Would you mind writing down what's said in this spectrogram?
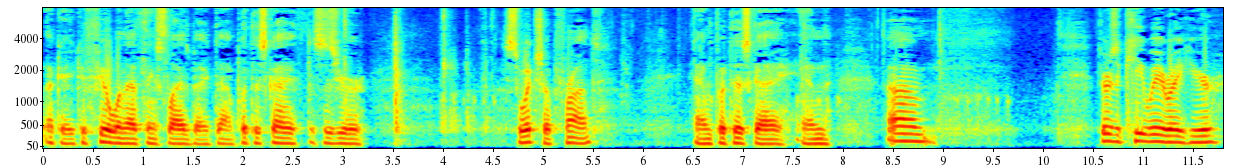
Okay, you can feel when that thing slides back down. Put this guy, this is your switch up front, and put this guy in. Um, there's a keyway right here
